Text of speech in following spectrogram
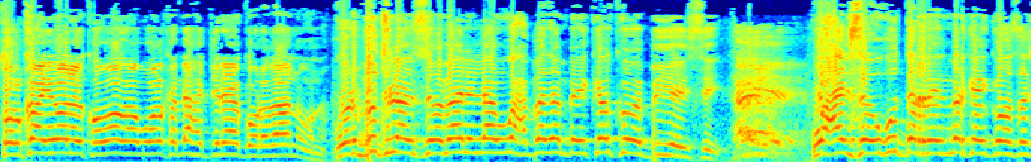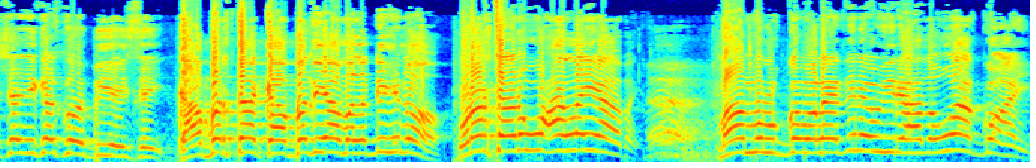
tolka ayoonay kowaga walka dhex jiree goradaan uuna war puntland somalilan wax badan bay ka koobiyeysay. Waxayse ugu darnayd markay goosashadii ka koobiyeysay. Kaabartaa kaabadii ama la dhihino? War horta anugu waxaan la yaabay. Maamul goboleed inuu yidhaahdo waa go'ay.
